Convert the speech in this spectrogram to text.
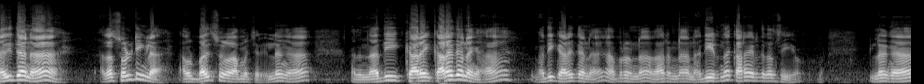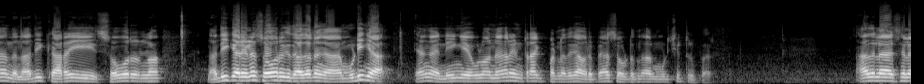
நதி தானே? அதான் சொல்லிட்டீங்களா. அவர் பதில் சொல்ல அமைச்சர். இல்லைங்க அந்த நதி கரை கரை தானேங்க. நதி கரை தானே. அப்புறம் என்ன வேறு என்ன? நதி இருந்தால் கரை இருக்க தான் செய்யும். இல்லைங்க அந்த நதி கரை சுவரெல்லாம் நதிக்கரையில் சோறு இருக்குது அதானேங்க? முடிங்க. ஏங்க நீங்கள் எவ்வளோ நேரம் இன்ட்ராக்ட் பண்ணதுக்கு அவர் பேச விட்டு அவர் முடிச்சிட்டு இருப்பார். அதில் சில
